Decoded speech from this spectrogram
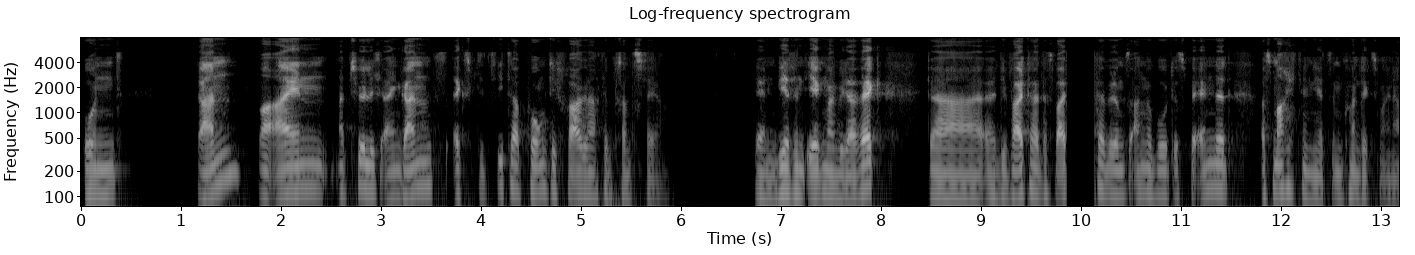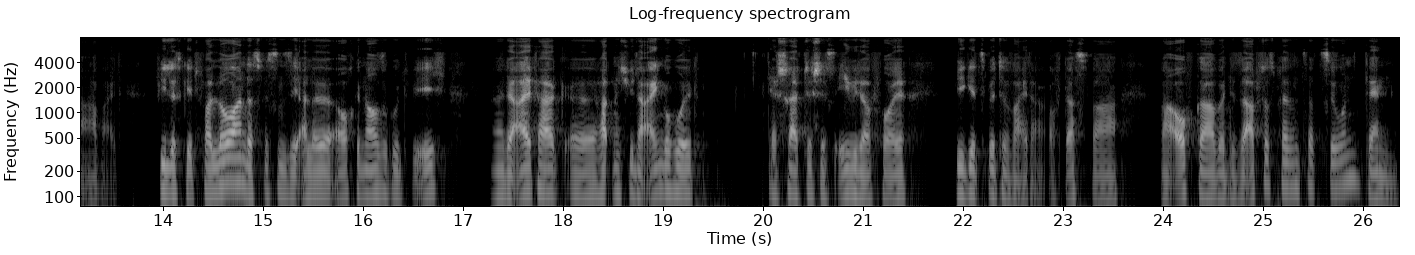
Und dann war ein, natürlich ein ganz expliziter Punkt die Frage nach dem Transfer. Denn wir sind irgendwann wieder weg, da äh, die Weiter, das Weiterbildungsangebot ist beendet. Was mache ich denn jetzt im Kontext meiner Arbeit? Vieles geht verloren, das wissen Sie alle auch genauso gut wie ich. Äh, der Alltag äh, hat mich wieder eingeholt, der Schreibtisch ist eh wieder voll. Wie geht es bitte weiter? Auch das war, war Aufgabe dieser Abschlusspräsentation, denn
